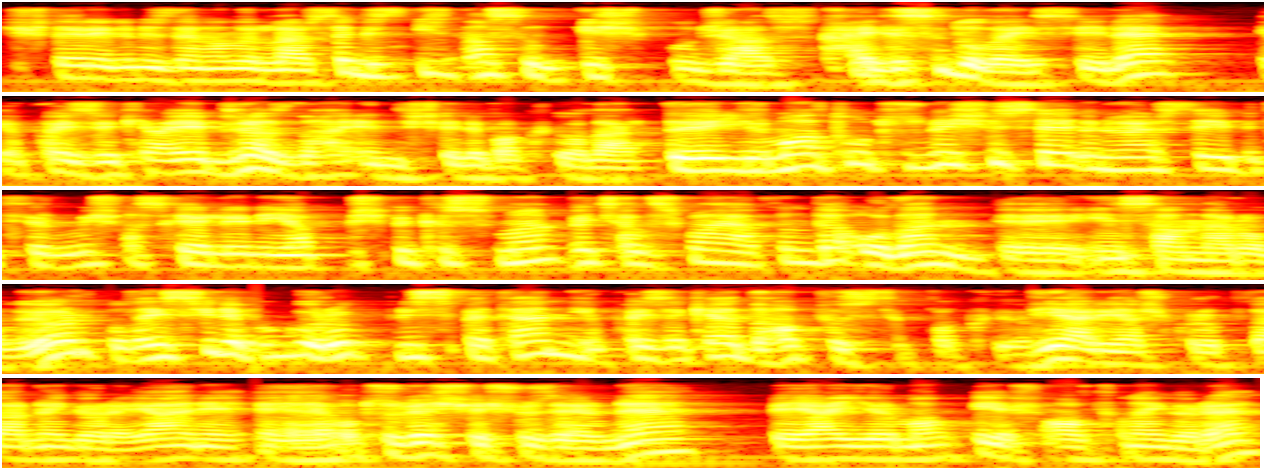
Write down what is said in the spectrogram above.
işler elimizden alırlarsa biz nasıl iş bulacağız kaygısı dolayısıyla yapay zekaya biraz daha endişeli bakıyorlar. 26-35 ee, ise üniversiteyi bitirmiş, askerliğini yapmış bir kısmı ve çalışma hayatında olan e, insanlar oluyor. Dolayısıyla bu grup nispeten yapay zekaya daha pozitif bakıyor. Diğer yaş gruplarına göre yani 35 e, yaş üzerine veya 26 yaş altına göre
